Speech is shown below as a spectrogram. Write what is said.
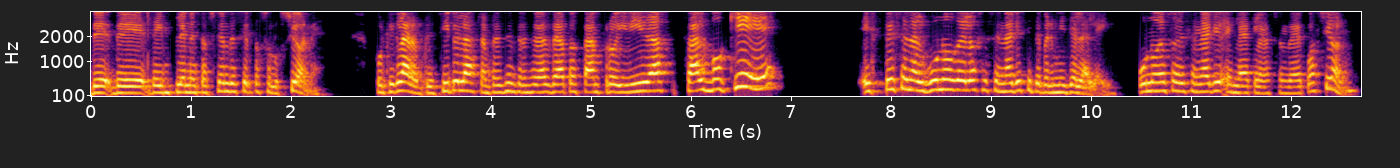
de, implementación de ciertas soluciones. Porque claro, en principio las transferencias internacionales de datos están prohibidas, salvo que estés en alguno de los escenarios que te permite la ley. Uno de esos escenarios es la declaración de adecuación,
